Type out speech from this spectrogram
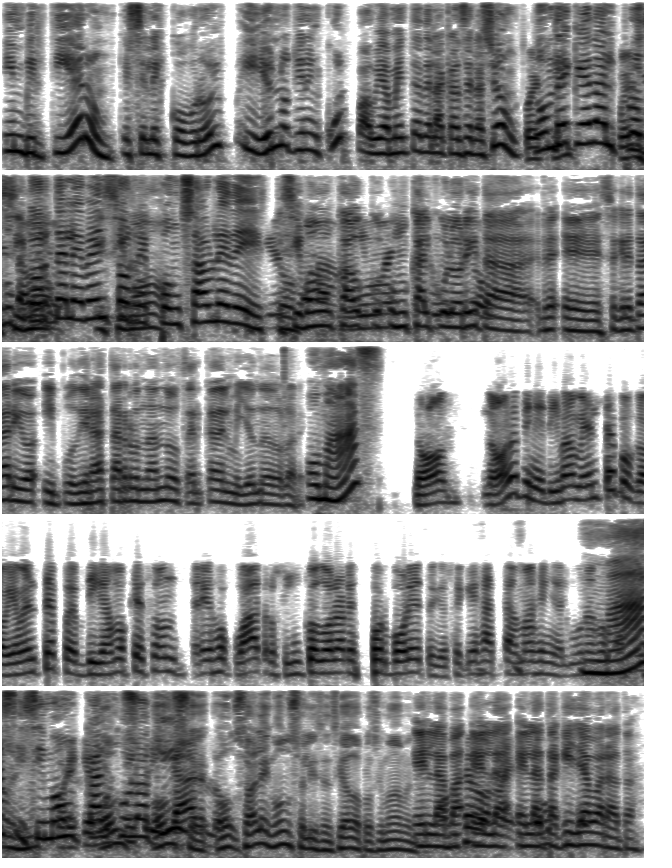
invirtieron, que se les cobró y, y ellos no tienen culpa, obviamente, de la cancelación. Pues ¿Dónde sí, queda el pues productor hicimos- del evento hicimos- responsable de esto? Hicimos un, misma un cálculo ahorita, eh, secretario, y pudiera estar rondando cerca del millón de dólares. ¿O más? No, no, definitivamente, porque obviamente, pues digamos que son tres o cuatro, cinco dólares por boleto. Yo sé que es hasta más en algunas Más, ocasiones, hicimos un cálculo aquí. multiplicarlo. 11, salen 11 licenciados aproximadamente. En la, en la, en la taquilla barata.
